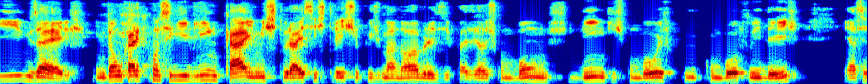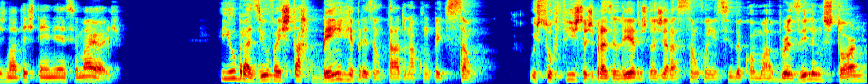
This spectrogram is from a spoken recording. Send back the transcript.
e os aéreos. Então, o cara que conseguir linkar e misturar esses três tipos de manobras e fazê-las com bons links, com, boas, com boa fluidez, essas notas tendem a ser maiores. E o Brasil vai estar bem representado na competição. Os surfistas brasileiros da geração conhecida como a Brazilian Storm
